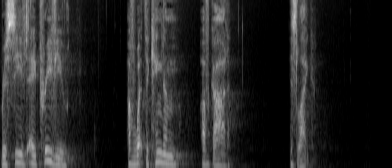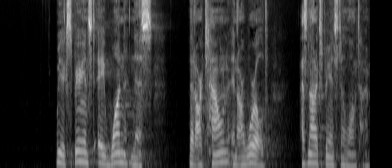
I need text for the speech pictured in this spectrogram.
received a preview of what the kingdom of God is like. We experienced a oneness that our town and our world has not experienced in a long time.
